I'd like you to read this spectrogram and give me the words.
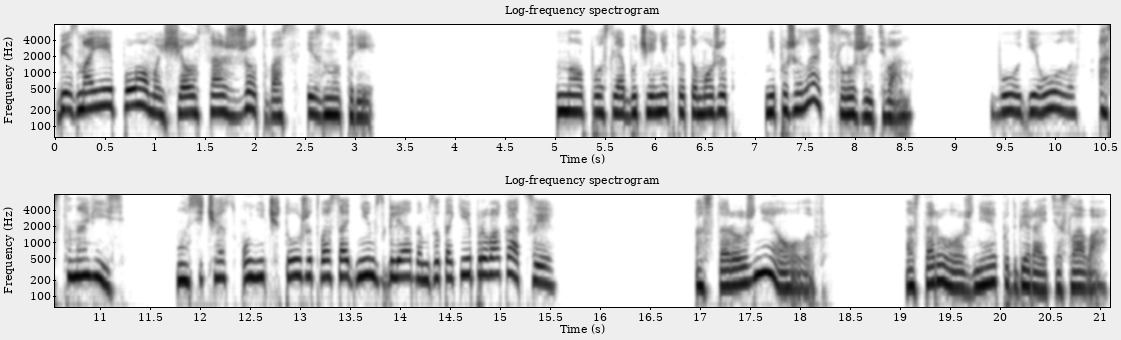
Без моей помощи он сожжет вас изнутри». «Но после обучения кто-то может не пожелать служить вам». «Боги, Олаф, остановись! Он сейчас уничтожит вас одним взглядом за такие провокации!» «Осторожнее, Олаф. Осторожнее подбирайте слова»,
